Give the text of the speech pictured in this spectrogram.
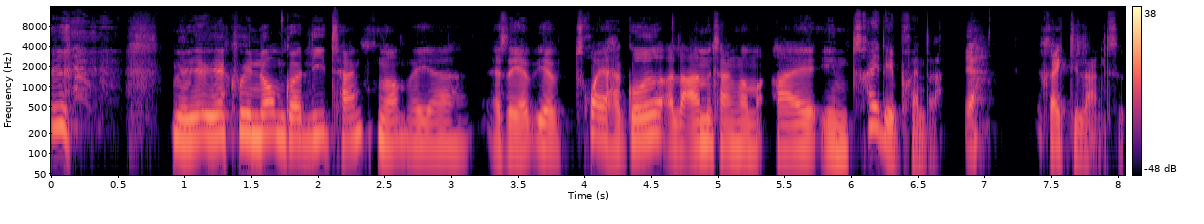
Men jeg, jeg kunne enormt godt lide tanken om, at jeg... Altså, jeg, jeg tror, jeg har gået og leget med tanken om at eje en 3D-printer. Ja. Rigtig lang tid.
